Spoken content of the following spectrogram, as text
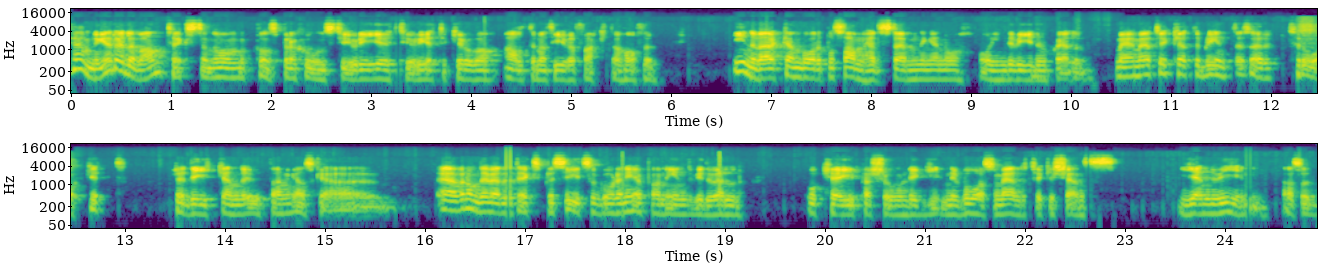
tämligen relevant texten om konspirationsteorier, teoretiker och vad alternativa fakta har för inverkan både på samhällsstämningen och, och individen själv. Men, men jag tycker att det blir inte så här tråkigt predikande utan ganska... Även om det är väldigt explicit så går det ner på en individuell okej personlig nivå som jag ändå tycker känns genuin. Alltså,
